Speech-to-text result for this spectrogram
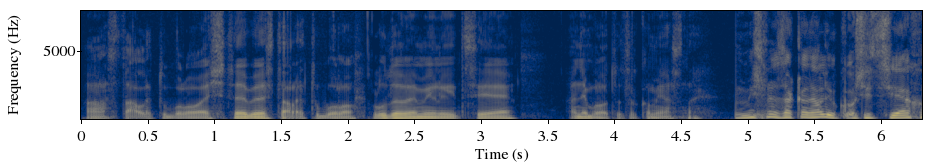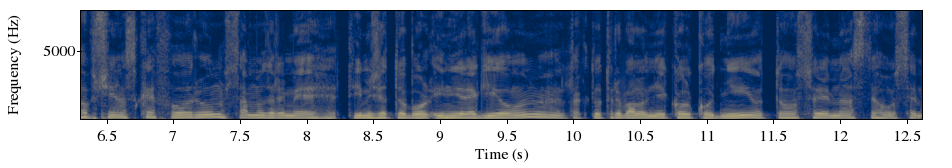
a stále tu bolo EŠTB, stále tu bolo ľudové milície a nebolo to celkom jasné. My sme zakladali v Košiciach občianské fórum. Samozrejme, tým, že to bol iný región, tak to trvalo niekoľko dní od toho 17. 18.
